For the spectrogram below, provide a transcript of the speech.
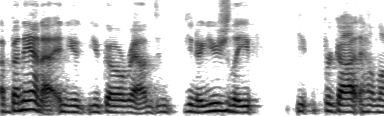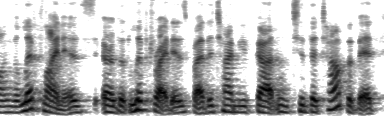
a banana and you you go around and you know usually you forgot how long the lift line is or the lift ride is by the time you've gotten to the top of it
